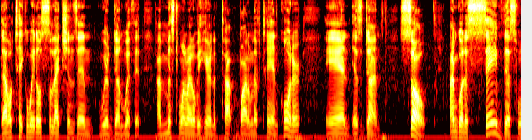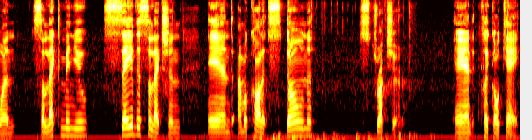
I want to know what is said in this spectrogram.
That'll take away those selections and we're done with it. I missed one right over here in the top bottom left hand corner and it's done. So I'm going to save this one, select menu, save this selection, and I'm going to call it stone structure and click OK.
